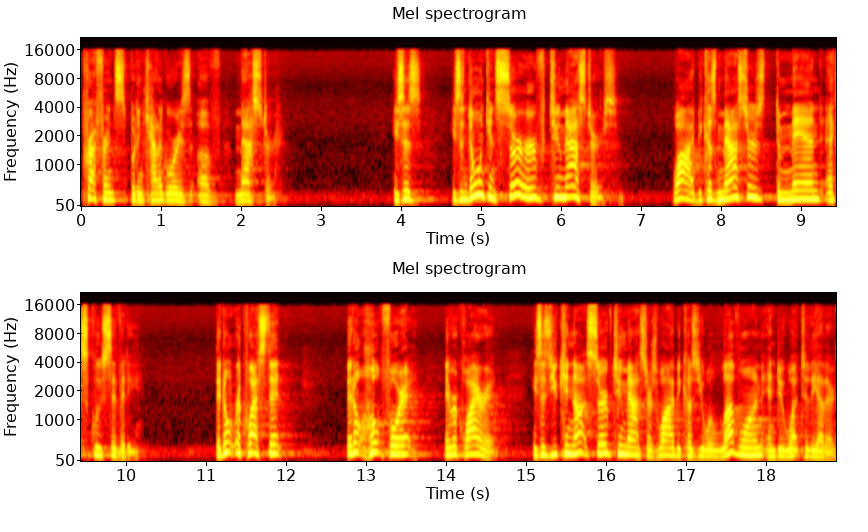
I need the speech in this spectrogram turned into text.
preference, but in categories of master. He says, he says, no one can serve two masters. Why? Because masters demand exclusivity. They don't request it, they don't hope for it, they require it. He says, You cannot serve two masters. Why? Because you will love one and do what to the other?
